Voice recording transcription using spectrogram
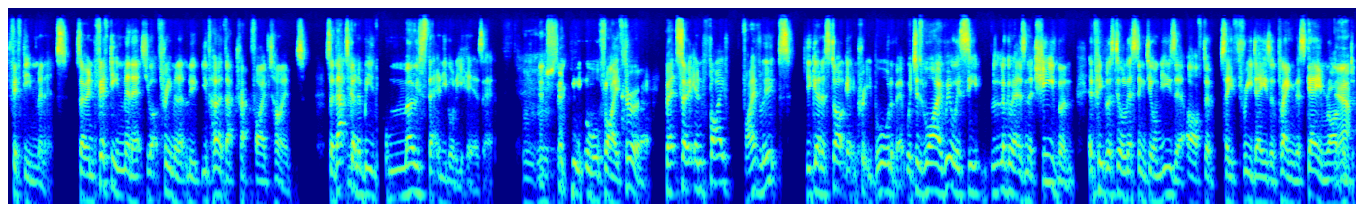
15 minutes. So in 15 minutes, you got a three minute loop. You've heard that track five times. So that's mm. going to be the most that anybody hears it. Mm-hmm. Interesting. People will fly through it. But so in five five loops, you're going to start getting pretty bored of it, which is why we always see look at it as an achievement if people are still listening to your music after say three days of playing this game, rather yeah. than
